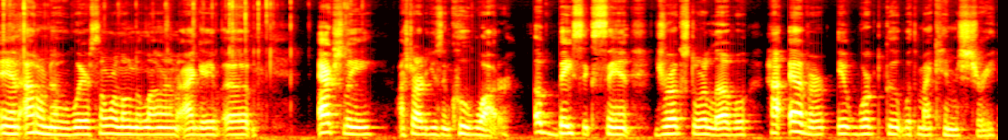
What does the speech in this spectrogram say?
And I don't know where, somewhere along the line, I gave up. Actually, I started using cool water, a basic scent, drugstore level. However, it worked good with my chemistry,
